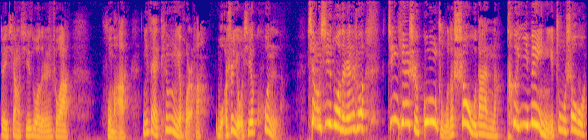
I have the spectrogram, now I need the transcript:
对向西坐的人说：“啊，驸马，你再听一会儿哈，我是有些困了。”向西坐的人说：“今天是公主的寿诞呢，特意为你祝寿啊，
